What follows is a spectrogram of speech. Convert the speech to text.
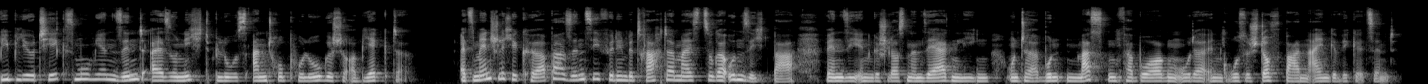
Bibliotheksmumien sind also nicht bloß anthropologische Objekte. Als menschliche Körper sind sie für den Betrachter meist sogar unsichtbar, wenn sie in geschlossenen Särgen liegen, unter bunten Masken verborgen oder in große Stoffbahnen eingewickelt sind.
